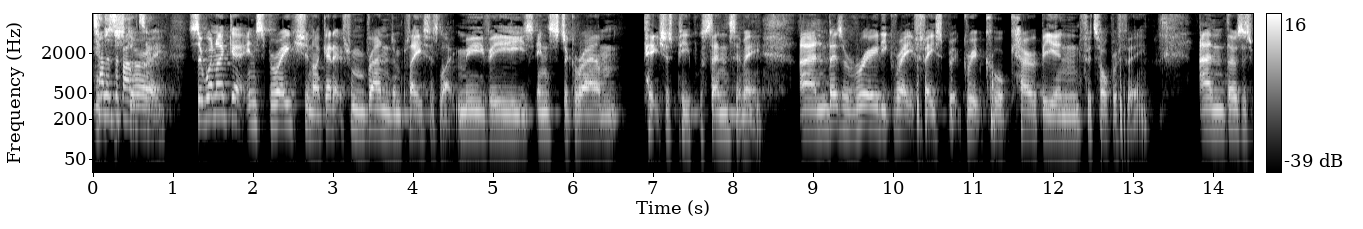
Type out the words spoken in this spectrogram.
Tell What's us about story? it. So when I get inspiration, I get it from random places like movies, Instagram, pictures people send to me. And there's a really great Facebook group called Caribbean Photography. And there was this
